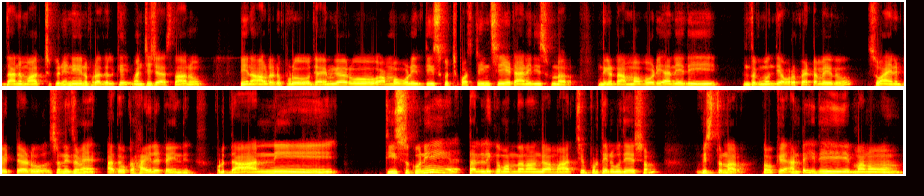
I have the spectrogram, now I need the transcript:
దాన్ని మార్చుకుని నేను ప్రజలకి మంచి చేస్తాను. నేను ఆల్రెడీ ఇప్పుడు జగన్ గారు అమ్మఒడి తీసుకొచ్చి ఫస్ట్ ఇన్సియేట్ ఆయనే తీసుకున్నారు. ఎందుకంటే అమ్మ ఒడి అనేది ఇంతకుముందు ఎవరు పెట్టలేదు. సో ఆయన పెట్టాడు. సో నిజమే అది ఒక హైలైట్ అయింది. ఇప్పుడు దాన్ని తీసుకుని తల్లికి వందనంగా మార్చి ఇప్పుడు తెలుగుదేశం ఇస్తున్నారు. ఓకే అంటే ఇది మనం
